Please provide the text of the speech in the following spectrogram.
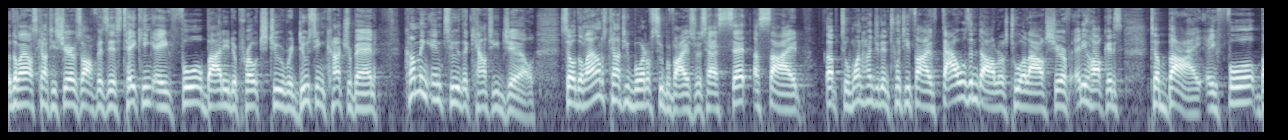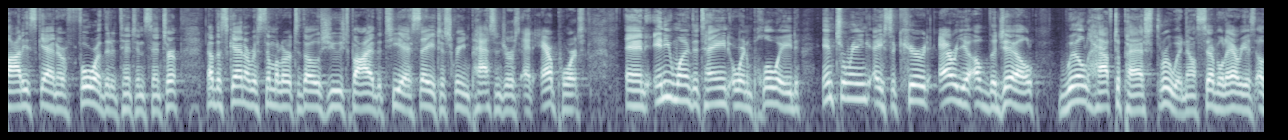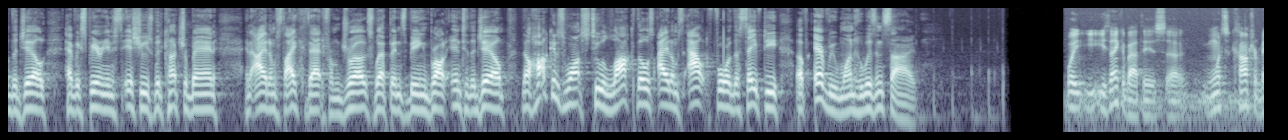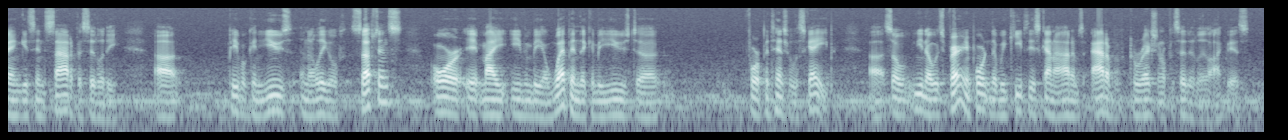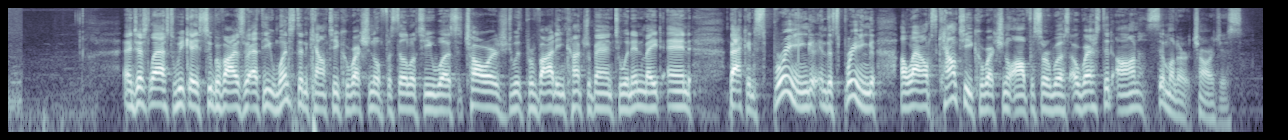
But the Lowndes County Sheriff's Office is taking a full-bodied approach to reducing contraband coming into the county jail. So the Lowndes County Board of Supervisors has set aside up to $125,000 to allow Sheriff Eddie Hawkins to buy a full body scanner for the detention center. Now, the scanner is similar to those used by the TSA to screen passengers at airports. And anyone detained or employed entering a secured area of the jail will have to pass through it. Now, several areas of the jail have experienced issues with contraband and items like that from drugs, weapons being brought into the jail. Now, Hawkins wants to lock those items out for the safety of everyone who is inside. Well, you, think about this. Uh, once contraband gets inside a facility, uh, people can use an illegal substance, or it may even be a weapon that can be used uh, for potential escape. Uh, so, you know, it's very important that we keep these kind of items out of a correctional facility like this. And just last week, a supervisor at the Winston County Correctional Facility was charged with providing contraband to an inmate. And back in spring, in the spring, a Lowndes County correctional officer was arrested on similar charges.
